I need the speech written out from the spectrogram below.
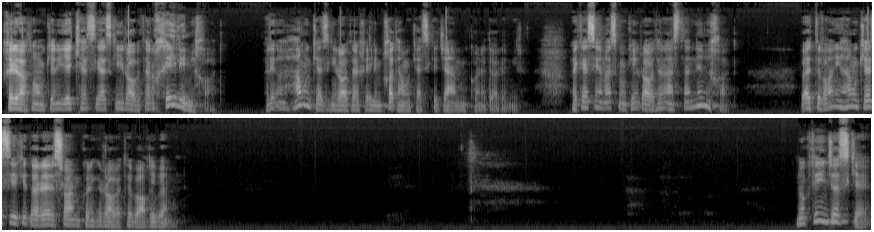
خیلی وقتا ممکنه یک کسی هست که این رابطه رو خیلی می‌خواد. ولی همون کسی که این رابطه رو خیلی می‌خواد همون کسی که جمع می‌کنه داره میره. و کسی هم هست که ممکنه این رابطه رو اصلا نمی‌خواد. و اتفاقا این همون کسیه که داره اصرار می‌کنه که رابطه باقی بمونه. نکته اینجاست که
